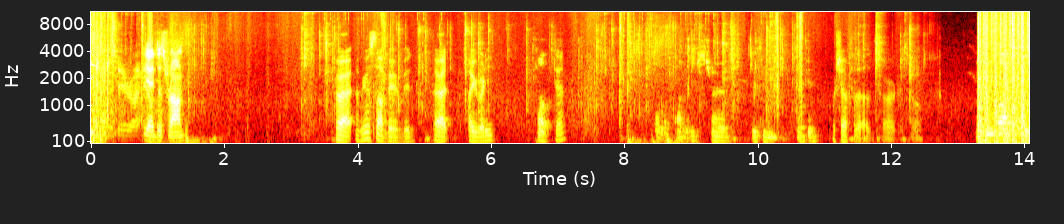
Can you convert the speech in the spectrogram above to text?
shooting two right yeah, just run. Alright, I'm gonna start boom bid. Alright, are you ready? Oh, Dan? I'm just trying to do some thinking. Watch out for the other turret as well. Maybe blast this.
